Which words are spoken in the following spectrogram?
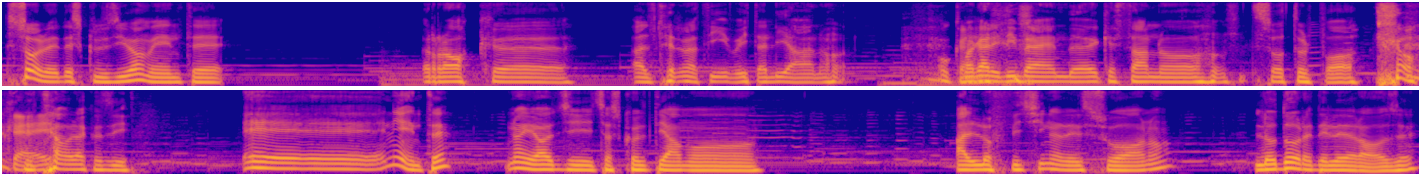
solo ed esclusivamente rock eh, alternativo italiano, Ok. magari di band che stanno sotto il po'. ok. Mettiamola così. E niente, noi oggi ci ascoltiamo all'officina del suono l'odore delle rose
